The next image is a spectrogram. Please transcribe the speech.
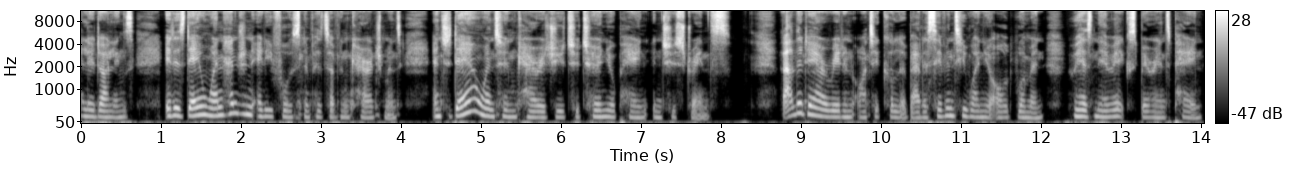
Hello, darlings. It is day 184 snippets of encouragement, and today I want to encourage you to turn your pain into strengths. The other day, I read an article about a 71 year old woman who has never experienced pain,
